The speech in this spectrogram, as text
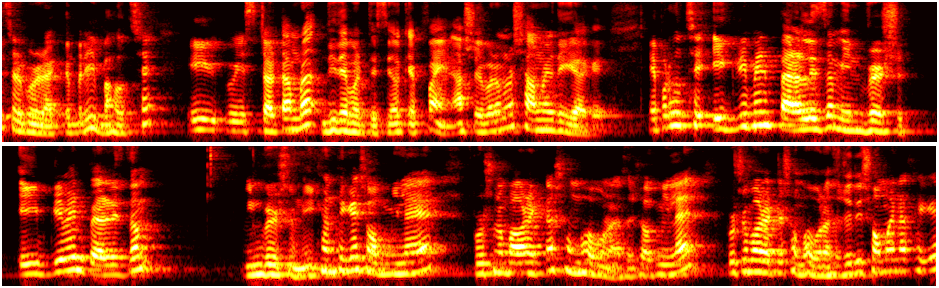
স্টার করে রাখতে পারি বা হচ্ছে এই স্টারটা আমরা দিতে পারতেছি। ওকে ফাইন আসো, এবার আমরা সামনের দিকে আগে। এরপর হচ্ছে এগ্রিমেন্ট প্যারালিজম ইনভার্সন এই এগ্রিমেন্ট প্যারালিজম ইনভার্সন এখান থেকে সব মিলায় প্রশ্ন পাওয়ার একটা সম্ভাবনা আছে, সব মিলায় প্রশ্ন পাওয়ার একটা সম্ভাবনা আছে। যদি সময় না থাকে,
